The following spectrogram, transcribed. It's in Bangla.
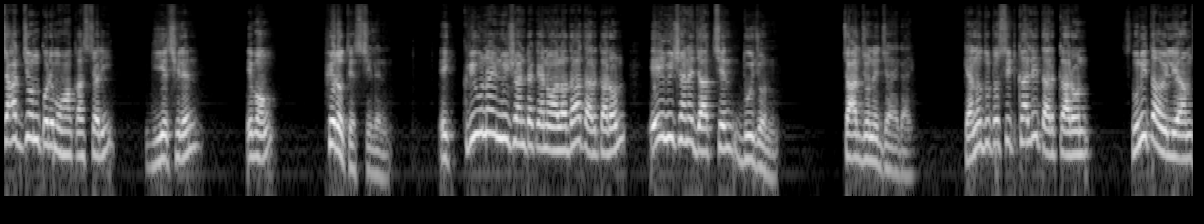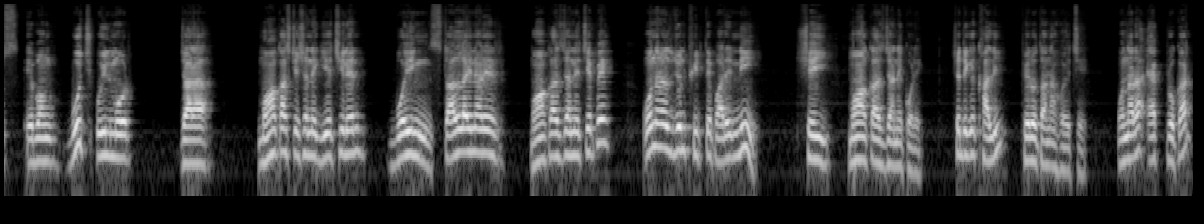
চারজন করে মহাকাশচারী গিয়েছিলেন এবং ফেরত এসছিলেন। এই ক্রিউ নাইন মিশনটা কেন আলাদা? তার কারণ এই মিশনে যাচ্ছেন দুজন, চারজনের জায়গায়। কেন দুটো সিট খালি? তার কারণ সুনিতা উইলিয়ামস এবং বুচ উইলমোর, যারা মহাকাশ স্টেশনে গিয়েছিলেন, বোয়িং স্টারলাইনারের মহাকাশযানে চেপে, ওনারা দুজন ফিরতে পারেননি সেই মহাকাশযানে করে। সেটিকে খালি ফেরত আনা হয়েছে। ওনারা এক প্রকার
